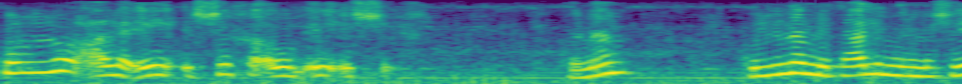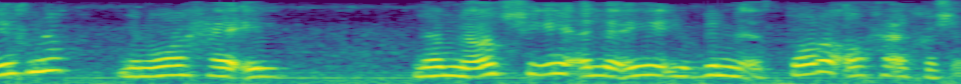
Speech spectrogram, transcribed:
كله على إيه الشيخة أو الايه الشيخ. تمام؟ كلنا بنتعلم من مشايخنا من ورا حائل. ما بنقعدش إيه إلا إيه اللي بينا اسطاره أو حائل خشب.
